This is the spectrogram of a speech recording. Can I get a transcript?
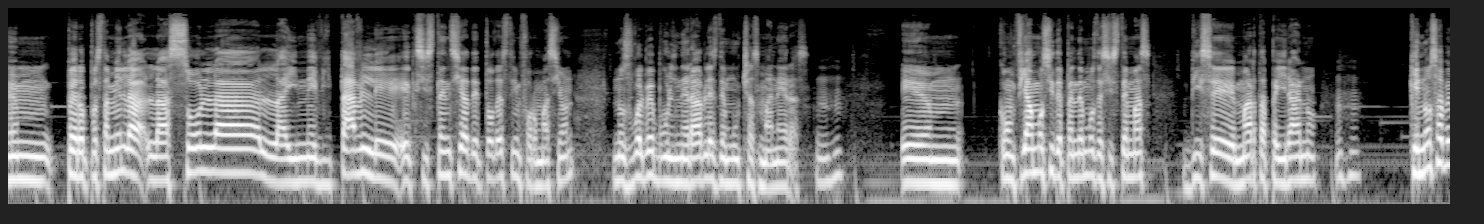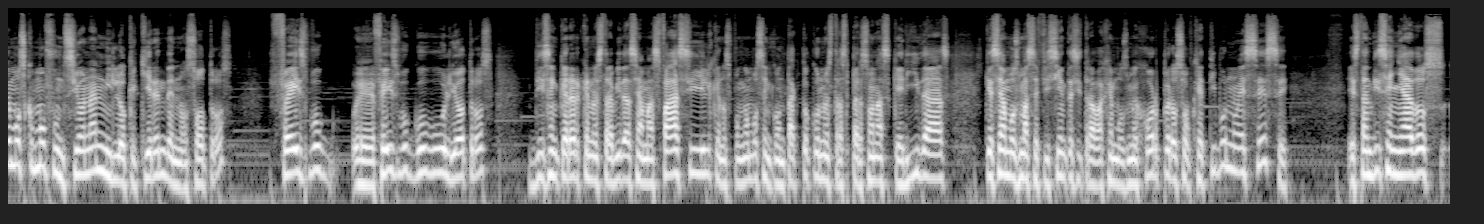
Em, pero pues también la, la sola, la inevitable existencia de toda esta información nos vuelve vulnerables de muchas maneras. Confiamos y dependemos de sistemas, dice Marta Peirano, que no sabemos cómo funcionan ni lo que quieren de nosotros. Facebook, eh, Facebook, Google y otros dicen querer que nuestra vida sea más fácil, que nos pongamos en contacto con nuestras personas queridas, que seamos más eficientes y trabajemos mejor, pero su objetivo no es ese. Están diseñados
